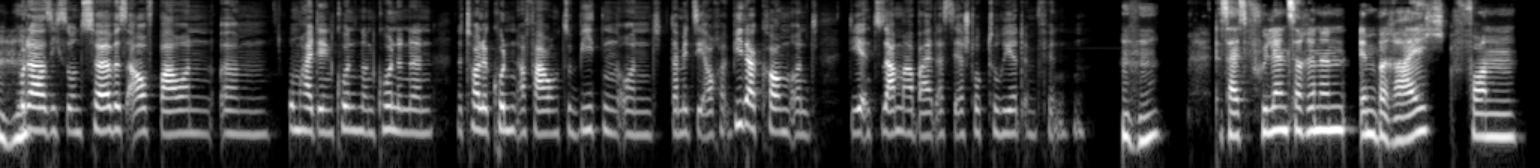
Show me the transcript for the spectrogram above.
Mhm. oder sich so 'n Service aufbauen, ähm, um halt den Kunden und Kundinnen eine tolle Kundenerfahrung zu bieten und damit sie auch wiederkommen und die Zusammenarbeit als sehr strukturiert empfinden. Mhm. Das heißt, Freelancerinnen im Bereich von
